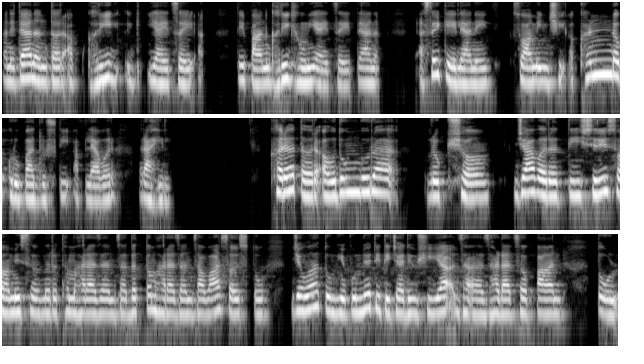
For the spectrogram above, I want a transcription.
आणि त्यानंतर आप घरी यायचं आहे ते पान घरी घेऊन यायचं आहे त्या असे केल्याने स्वामींची अखंड कृपादृष्टी आपल्यावर राहील. खरं तर औदुंबुरा वृक्ष ज्यावरती श्री स्वामी समर्थ महाराजांचा दत्त महाराजांचा वास असतो जेव्हा तुम्ही पुण्यतिथीच्या दिवशी या झा झाडाचं पान तोड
